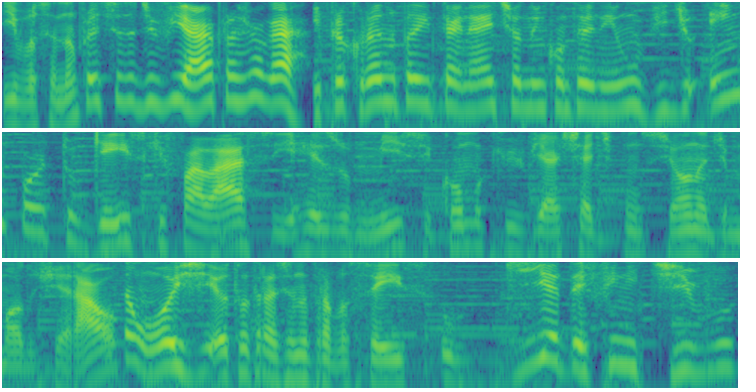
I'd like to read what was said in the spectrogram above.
E você não precisa de VR para jogar. E procurando pela internet eu não encontrei nenhum vídeo em português que falasse e resumisse como que o VRChat funciona de modo geral. Então hoje eu tô trazendo para vocês o guia definitivo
